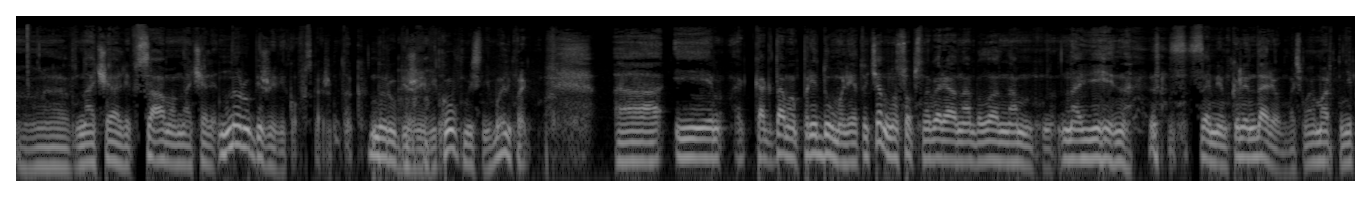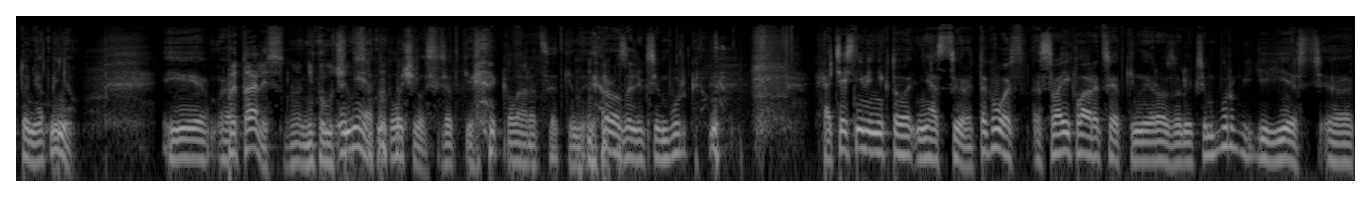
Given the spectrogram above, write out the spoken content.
Э, в начале, в самом начале, на рубеже веков, скажем так, на рубеже веков мы снимали. А, и когда мы придумали эту тему, ну, собственно говоря, она была нам навеяна самим календарем. 8 марта никто не отменял. И, э, Пытались, но не получилось. Нет, не получилось. Все-таки Клара Цеткина, Роза Люксембург. Хотя с ними никто не ассоциирует. Так вот, свои Клары Цеткины и Роза Люксембург есть э,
